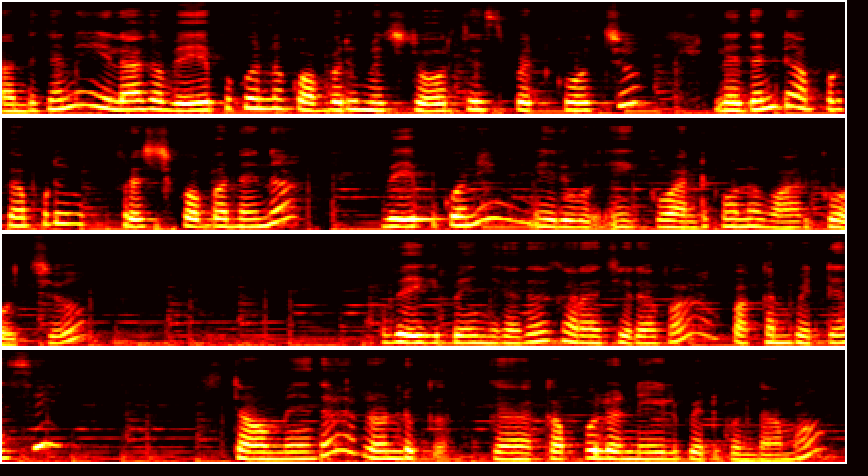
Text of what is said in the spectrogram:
అందుకని ఇలాగ వేపుకున్న కొబ్బరి మీరు స్టోర్ చేసి పెట్టుకోవచ్చు. లేదంటే అప్పటికప్పుడు ఫ్రెష్ కొబ్బరినైనా వేపుకొని మీరు ఈ వంటకంలో వాడుకోవచ్చు. వేగిపోయింది కదా కరాచీ రవ్వ. పక్కన పెట్టేసి స్టవ్ మీద రెండు కప్పులు నీళ్ళు పెట్టుకుందాము.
